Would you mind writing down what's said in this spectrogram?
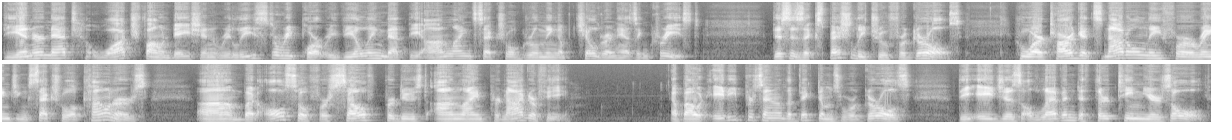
The Internet Watch Foundation released a report revealing that the online sexual grooming of children has increased. This is especially true for girls, who are targets not only for arranging sexual encounters, um, but also for self-produced online pornography. About 80% of the victims were girls the ages 11 to 13 years old.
